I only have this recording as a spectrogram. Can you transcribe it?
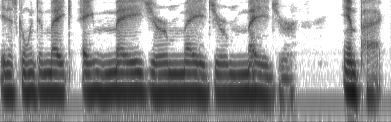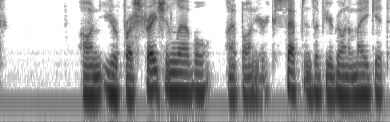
it is going to make a major, major, major impact on your frustration level, upon your acceptance of you're going to make it,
